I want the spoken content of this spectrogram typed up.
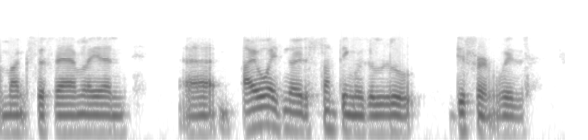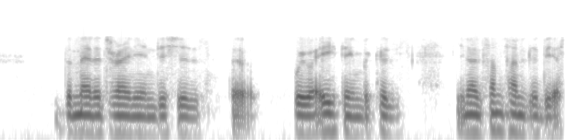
amongst the family, and uh, I always noticed something was a little different with the Mediterranean dishes that we were eating because, you know, sometimes there'd be a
